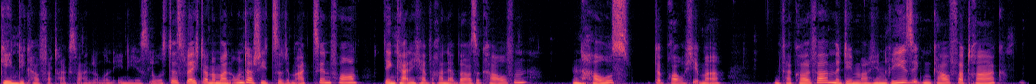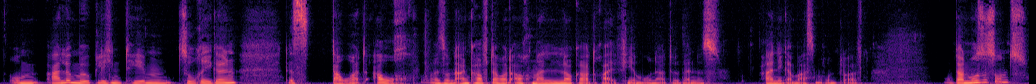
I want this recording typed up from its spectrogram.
gehen die Kaufvertragsverhandlungen und ähnliches los. Das ist vielleicht auch nochmal ein Unterschied zu dem Aktienfonds. Den kann ich einfach an der Börse kaufen. Ein Haus, da brauche ich immer einen Verkäufer, mit dem mache ich einen riesigen Kaufvertrag, um alle möglichen Themen zu regeln. Das dauert auch. Also ein Ankauf dauert auch mal locker drei, vier Monate, wenn es einigermaßen rund läuft. Und dann muss es uns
